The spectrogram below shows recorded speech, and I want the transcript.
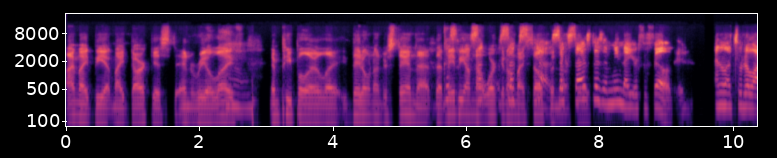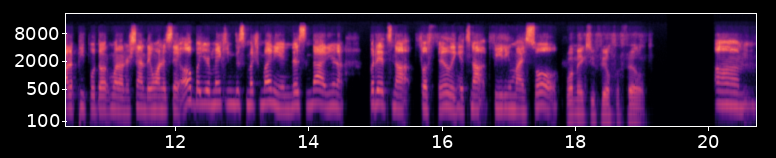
I might be at my darkest in real life, Mm. and people are like, they don't understand that. that maybe I'm not suc- working on myself yeah, enough. Success like- doesn't mean that you're fulfilled. And that's what a lot of people don't want to understand. They want to say, oh, but you're making this much money and this and that. And you're not, but it's not fulfilling. It's not feeding my soul. what makes you feel fulfilled? Um,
